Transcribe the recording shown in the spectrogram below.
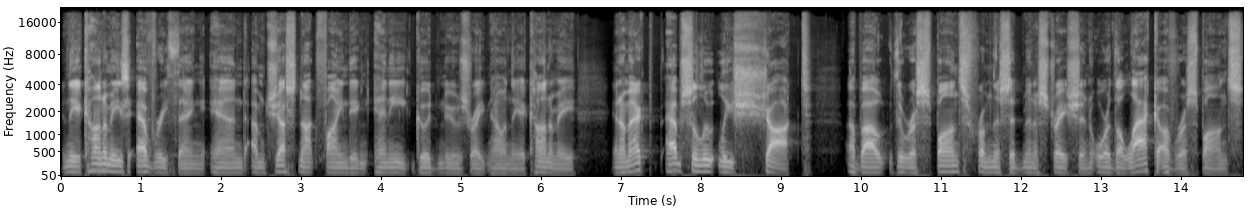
and the economy's everything. And I'm just not finding any good news right now in the economy, and I'm ac- absolutely shocked about the response from this administration or the lack of response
